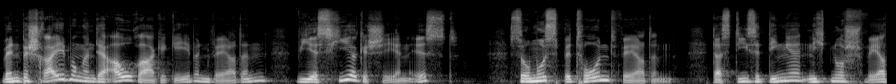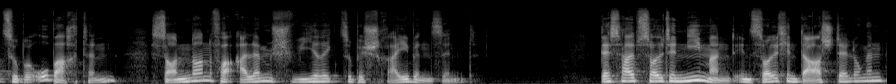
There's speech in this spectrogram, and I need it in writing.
Wenn Beschreibungen der Aura gegeben werden, wie es hier geschehen ist, so muss betont werden, dass diese Dinge nicht nur schwer zu beobachten, sondern vor allem schwierig zu beschreiben sind. Deshalb sollte niemand in solchen Darstellungen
